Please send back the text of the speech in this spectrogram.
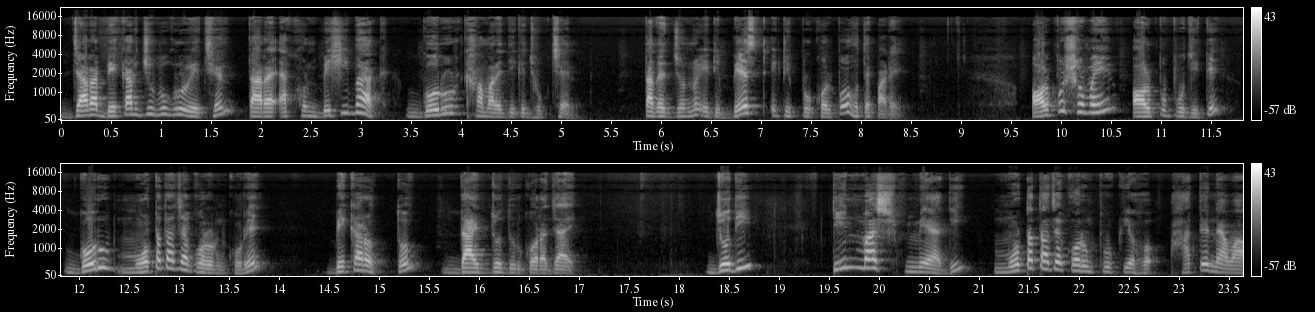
যারা বেকার যুবক রয়েছেন, তারা এখন বেশিরভাগ গরুর খামারের দিকে ঝুঁকছেন। তাদের জন্য এটি বেস্ট একটি প্রকল্প হতে পারে। অল্প সময়ে অল্প পুঁজিতে গরু মোটা তাজাকরণ করে বেকারত্ব দারিদ্র দূর করা যায়। যদি তিন মাস মেয়াদি মোটা তাজাকরণ প্রক্রিয়া হাতে নেওয়া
